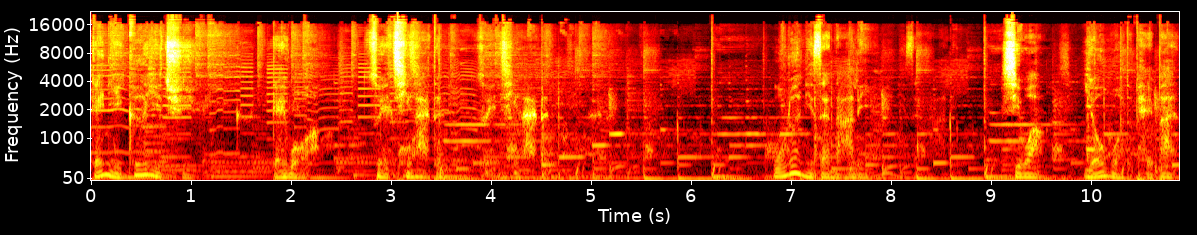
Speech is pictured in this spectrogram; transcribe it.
给你歌一曲，给我最亲爱的你，最亲爱的你。无论你在哪里，希望有我的陪伴，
